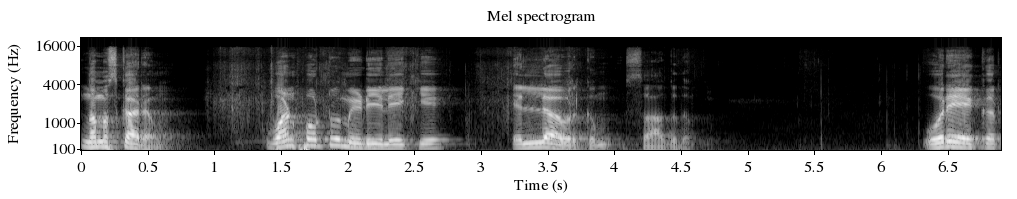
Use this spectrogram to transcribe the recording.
നമസ്കാരം. വൺ ഫോർ ടു മീഡിയയിലേക്ക് എല്ലാവർക്കും സ്വാഗതം. ഒരേക്കർ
